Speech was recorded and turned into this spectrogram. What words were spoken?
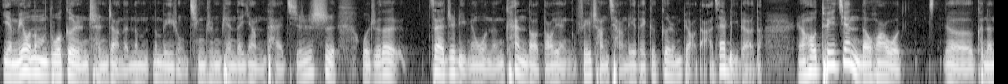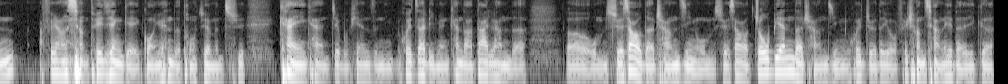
也没有那么多个人成长的那么那么一种青春片的样态。其实是我觉得在这里面我能看到导演非常强烈的一个个人表达在里边的。然后推荐的话，我呃可能非常想推荐给广院的同学们去看一看这部片子，你会在里面看到大量的。呃，我们学校的场景，我们学校周边的场景，会觉得有非常强烈的一个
